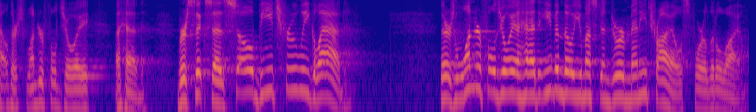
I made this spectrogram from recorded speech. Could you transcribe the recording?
Well, there's wonderful joy ahead. Verse 6 says, So be truly glad. There's wonderful joy ahead, even though you must endure many trials for a little while.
